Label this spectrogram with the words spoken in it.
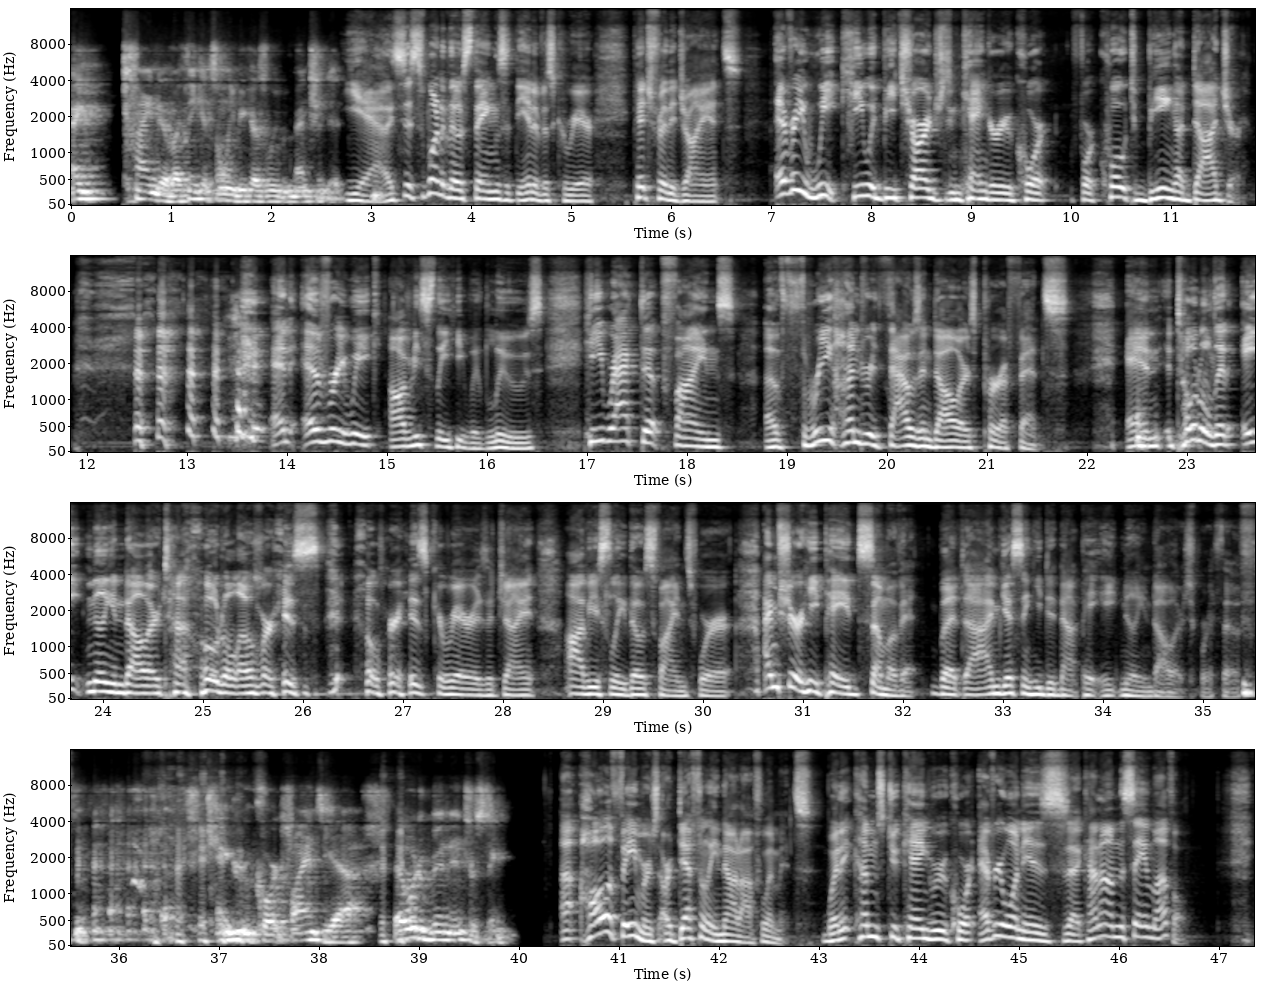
I kind of. I think it's only because we mentioned it. Yeah, it's just one of those things at the end of his career. Pitched for the Giants. Every week he would be charged in kangaroo court for, quote, being a Dodger. and every week, obviously, he would lose. He racked up fines of $300,000 per offense and it totaled an eight million dollar total over his over his career as a giant. Obviously, those fines were. I'm sure he paid some of it, but uh, I'm guessing he did not pay eight million dollars worth of. Kangaroo court fines. Yeah, that would have been interesting. Uh, Hall of Famers are definitely not off limits. When it comes to kangaroo court, everyone is uh, kind of on the same level.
